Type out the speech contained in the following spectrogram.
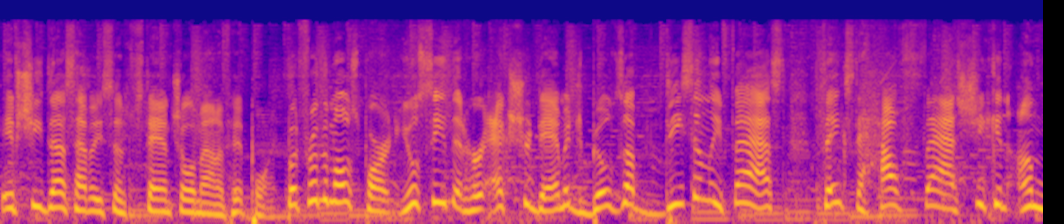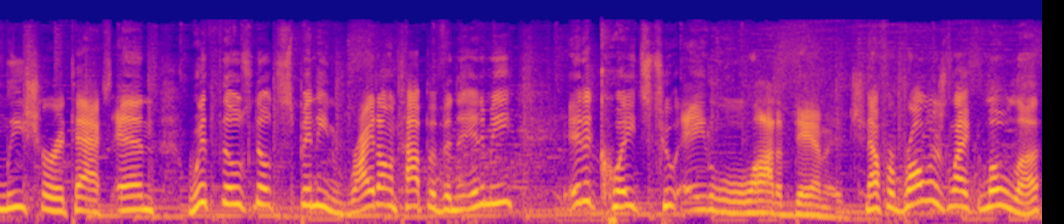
if she does have a substantial amount of hit points. But for the most part, you'll see that her extra damage builds up decently fast thanks to how fast she can unleash her attacks, and with those notes spinning standing right on top of an enemy, it equates to a lot of damage. Now, for brawlers like Lola,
